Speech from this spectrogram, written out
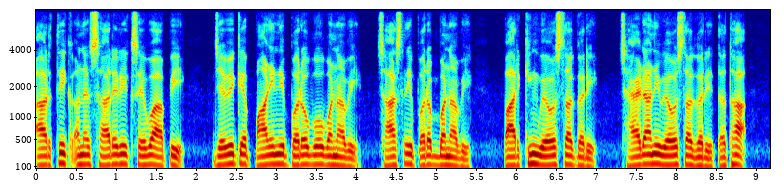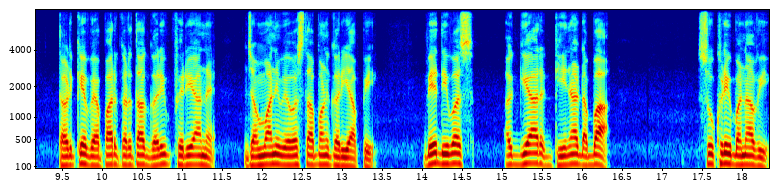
આર્થિક અને શારીરિક સેવા આપી, જેવી કે પાણીની પરબો બનાવી છાસની પરબ બનાવી, પાર્કિંગ વ્યવસ્થા કરી, છાયડાની વ્યવસ્થા કરી તથા તડકે વેપાર કરતા ગરીબ ફેરિયાને જમવાની વ્યવસ્થા પણ કરી આપી. બે દિવસ અગિયાર ઘીના ડબ્બા સુખડી બનાવી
